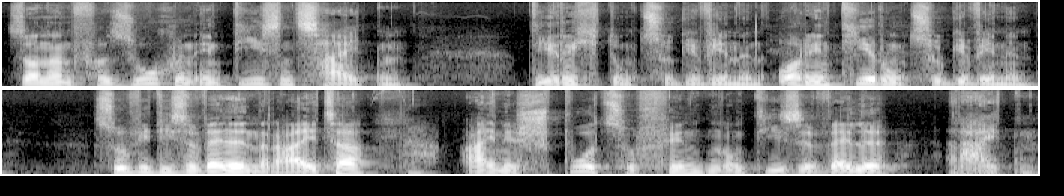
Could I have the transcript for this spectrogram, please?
sondern versuchen in diesen Zeiten die Richtung zu gewinnen, Orientierung zu gewinnen, so wie diese Wellenreiter eine Spur zu finden und diese Welle reiten.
